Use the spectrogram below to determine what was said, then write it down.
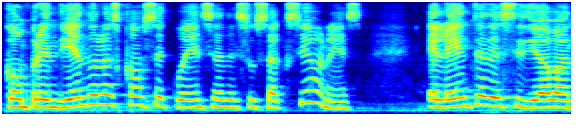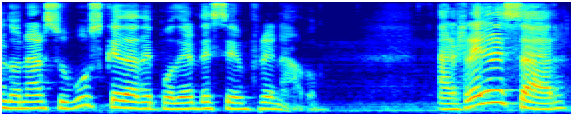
Comprendiendo las consecuencias de sus acciones, el ente decidió abandonar su búsqueda de poder desenfrenado. Al regresar,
